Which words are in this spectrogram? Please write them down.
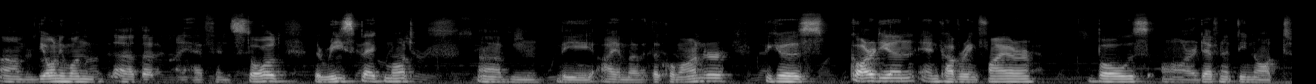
um, the only one uh, that I have installed, the respec mod, um, the I am a, the commander, because Guardian and Covering Fire bows are definitely not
